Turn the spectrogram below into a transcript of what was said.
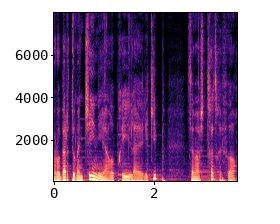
Roberto Mancini a repris l'équipe, ça marche très très fort.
